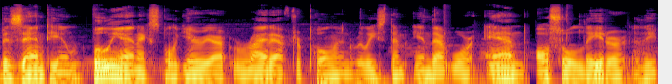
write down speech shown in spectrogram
Byzantium fully annexed Bulgaria right after Poland released them in that war and also later they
